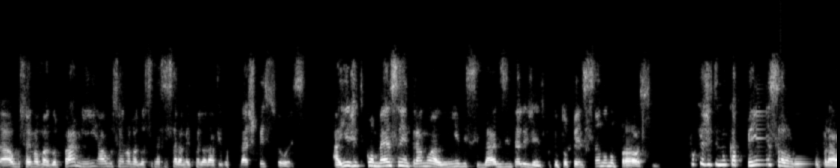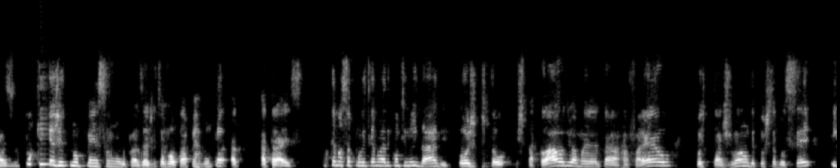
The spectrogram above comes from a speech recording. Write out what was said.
algo só inovador para mim, algo só inovador se necessariamente melhorar a vida das pessoas. Aí a gente começa a entrar numa linha de cidades inteligentes, porque eu estou pensando no próximo. Porque a gente nunca pensa a longo prazo. Por que a gente não pensa a longo prazo? A gente vai voltar à pergunta a, atrás. Porque a nossa política não é de continuidade. Hoje está Cláudio, amanhã está Rafael, depois está João, depois está você, e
